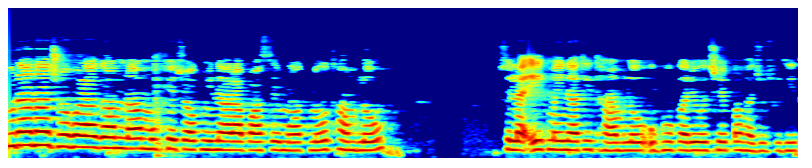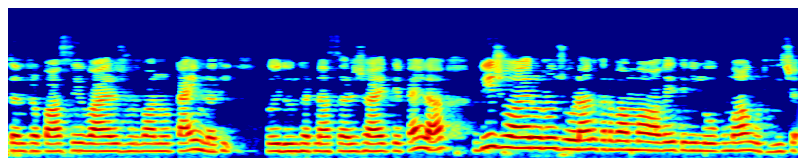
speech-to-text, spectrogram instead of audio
છોબાડાના છોબાડા ગામના મુખ્ય ચોક મિનારા પાસે મોતનો થાંભલો છેલ્લા એક મહિનાથી થાંભલો ઊભો કર્યો છે, પણ હજુ સુધી તંત્ર પાસે વાયર જોડવાનો ટાઈમ નથી. કોઈ દુર્ઘટના સર્જાય તે પહેલા વીજ વાયરોનું જોડાણ કરવામાં આવે તેવી લોક માંગ ઉઠી છે.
